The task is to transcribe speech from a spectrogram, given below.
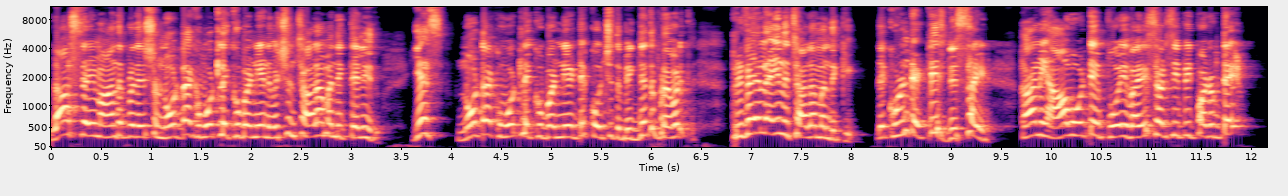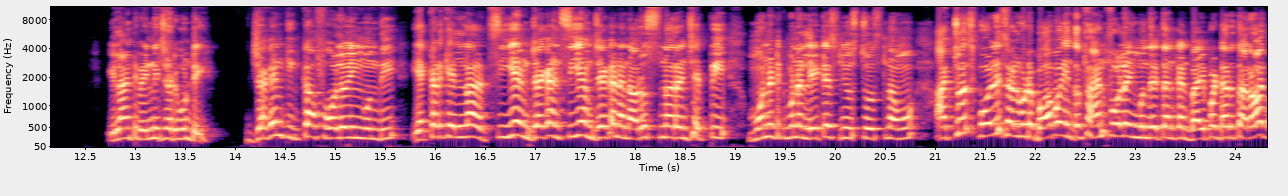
లాస్ట్ టైం ఆంధ్రప్రదేశ్లో నోటాకు ఓట్లు ఎక్కువ పడినాయి అనే విషయం చాలామందికి తెలియదు ఎస్ నోటాకు ఓట్లు ఎక్కువ పడినాయి అంటే కొంచెం విజ్ఞత ప్రవర్తి ప్రివేల్ అయింది చాలా మందికి దే కుడెంట్ అట్లీస్ట్ డిసైడ్ కానీ ఆ ఓటే పోయి వైఎస్ఆర్సీపీకి పడుంటే ఇలాంటివన్నీ జరుగుంటాయి జగన్కి ఇంకా ఫాలోయింగ్ ఉంది. ఎక్కడికి వెళ్ళినా సీఎం జగన్ సీఎం జగన్ అని అరుస్తున్నారని చెప్పి మొన్నటికి మొన్న లేటెస్ట్ న్యూస్ చూస్తున్నాము. అది చూసి పోలీసు వాళ్ళు కూడా బాబా ఇంత ఫ్యాన్ ఫాలోయింగ్ ఉంది తనకని భయపడ్డారు. తర్వాత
